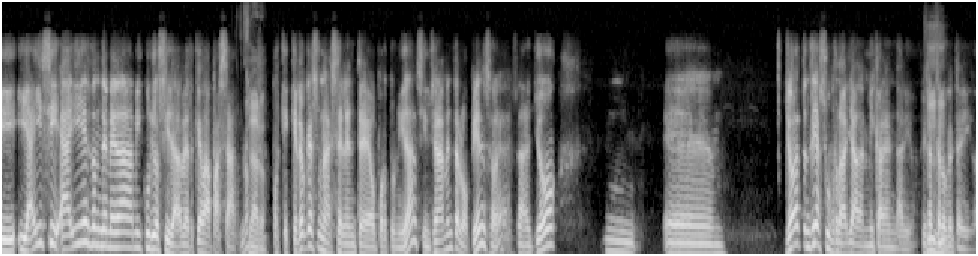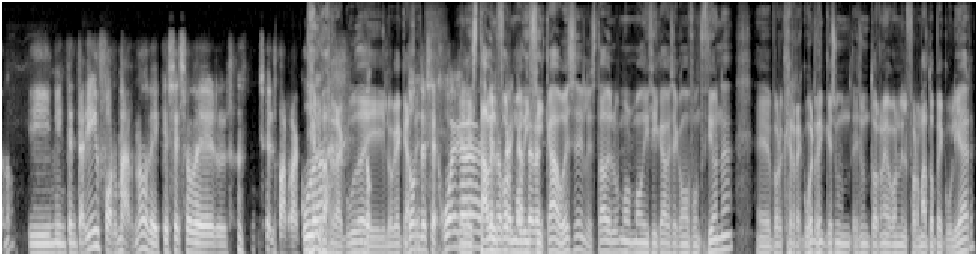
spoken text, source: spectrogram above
Y, ahí sí, ahí es donde me da mi curiosidad a ver qué va a pasar, ¿no? Claro. Porque creo que es una excelente oportunidad, sinceramente lo pienso, ¿eh? O sea, yo, mm, eh, yo la tendría subrayada en mi calendario, fíjate lo que te digo, ¿no? Y me intentaría informar, ¿no? De qué es eso del, Barracuda. El Barracuda y lo que hay que ¿Dónde se juega? El Stabelform modificado ese, el estado del modificado ese, cómo funciona, eh, porque recuerden que es un, es un torneo con el formato peculiar.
